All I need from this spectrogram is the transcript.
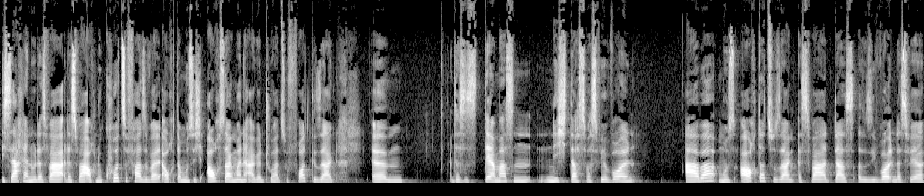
ich sage ja nur, das war, das war auch eine kurze Phase, weil auch, da muss ich auch sagen, meine Agentur hat sofort gesagt, ähm, das ist dermaßen nicht das, was wir wollen. Aber muss auch dazu sagen, es war das, also sie wollten, dass wir,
